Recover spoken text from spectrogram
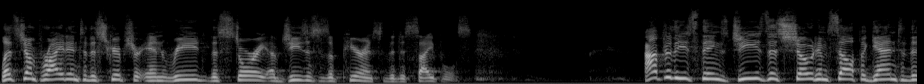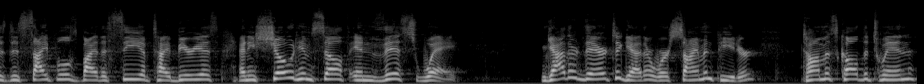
Let's jump right into the scripture and read the story of Jesus' appearance to the disciples. After these things, Jesus showed himself again to the disciples by the Sea of Tiberias, and he showed himself in this way. Gathered there together were Simon Peter, Thomas called the twin,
